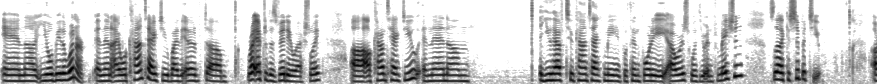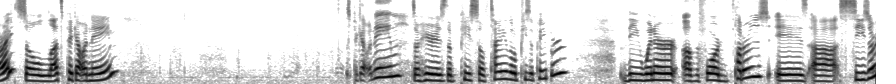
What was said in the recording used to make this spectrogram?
and uh, you'll be the winner. And then I will contact you by the end of um, right after this video actually. Uh, I'll contact you and then um, you have to contact me within 48 hours with your information so that I can ship it to you. All right, so let's pick out a name. Let's pick out a name. So here is the piece of tiny little piece of paper. The winner of the four putters is uh, Cesar.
